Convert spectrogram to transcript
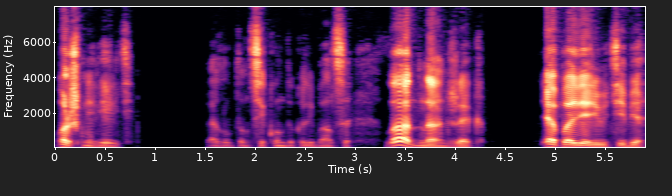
Можешь мне верить. Казлтон секунду колебался. — Ладно, Джек, я поверю тебе.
